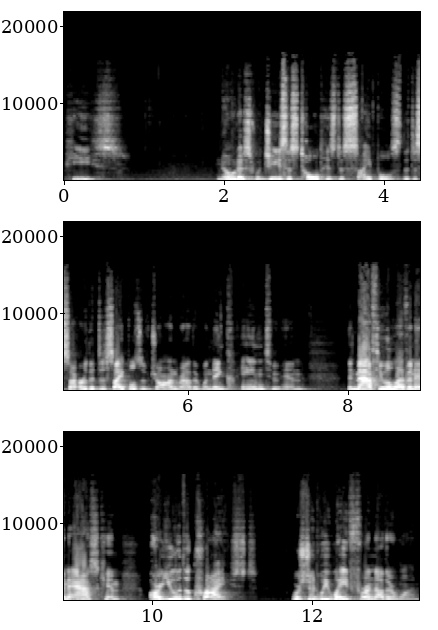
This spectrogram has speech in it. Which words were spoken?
peace. Notice what Jesus told his disciples, the, or the disciples of John, rather, when they came to him in Matthew 11 and ask him, Are you the Christ, or should we wait for another one?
